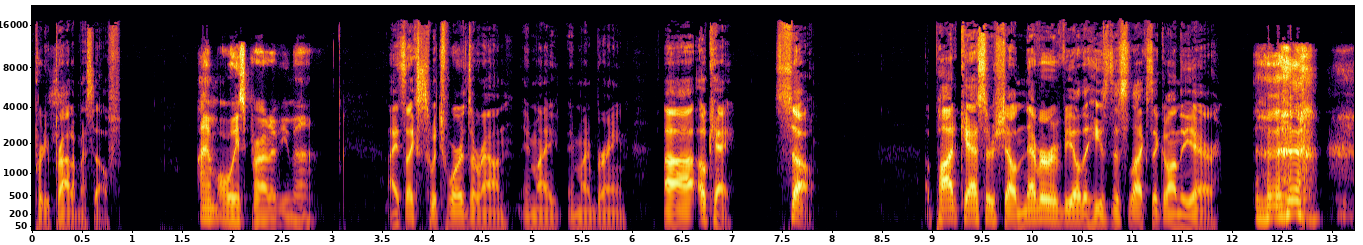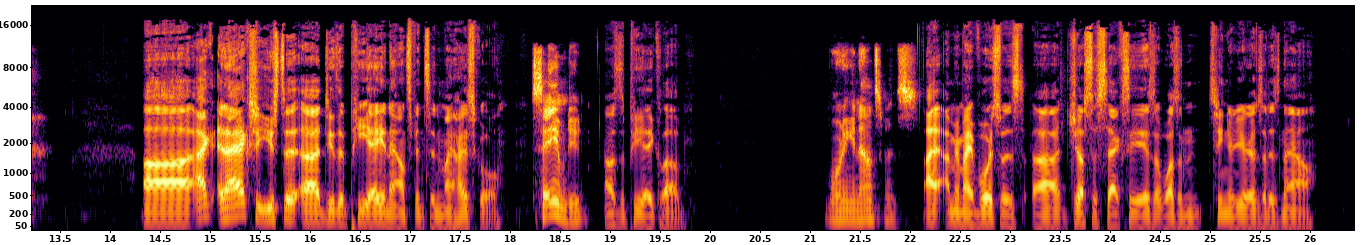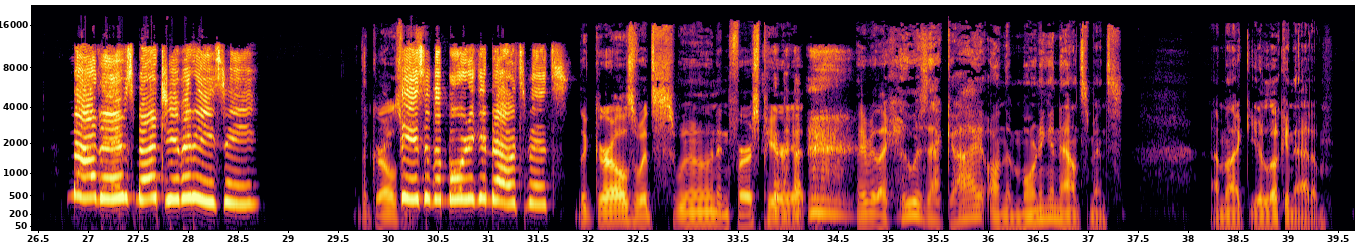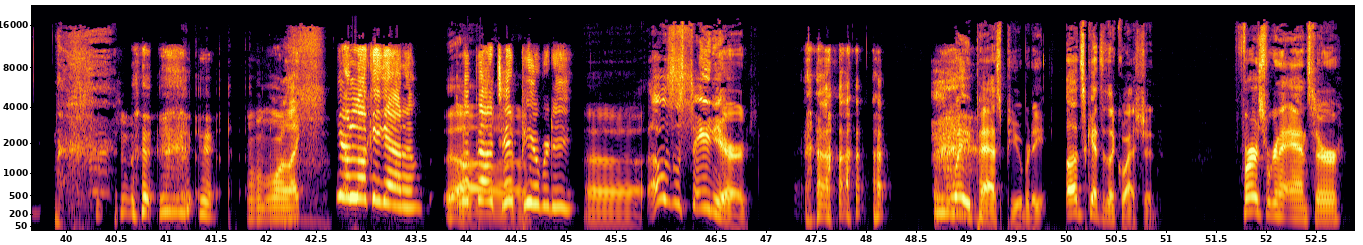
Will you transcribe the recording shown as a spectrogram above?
pretty proud of myself. I am always proud of you, Matt. I it's like switch words around in my in my brain. Uh, okay, so a podcaster shall never reveal that he's dyslexic on the air. uh, I, and I actually used to uh, do the PA announcements in my high school. Same, dude. I was the PA club. Morning announcements. I, I mean, my voice was uh, just as sexy as it was in senior year as it is now. My name's Matt Giovanisi. The girls, These are the morning announcements. the girls would swoon in first period. They'd be like, "Who is that guy on the morning announcements?" I'm like, "You're looking at him." More like you're looking at him. I'm about to hit puberty. Uh, I was a senior, way past puberty. Let's get to the question. First, we're gonna answer.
